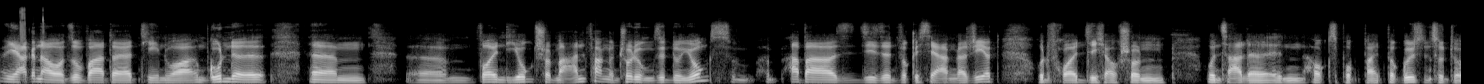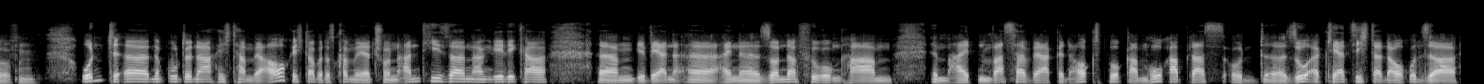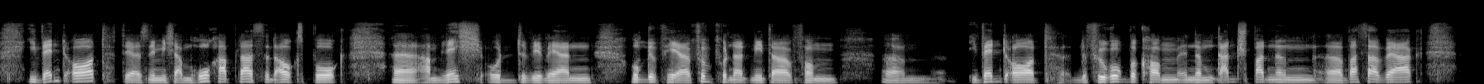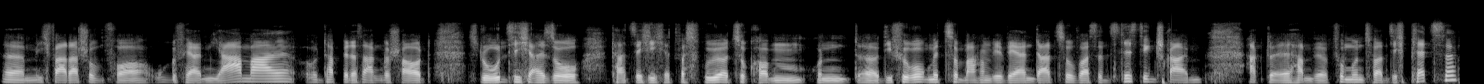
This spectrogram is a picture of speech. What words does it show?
Ja, genau, so war der Tenor. Im Grunde ähm, ähm, wollen die Jungs schon mal anfangen. Entschuldigung, sind nur Jungs, aber sie sind wirklich sehr engagiert und freuen sich auch schon, uns alle in Augsburg bald begrüßen zu dürfen. Und äh, eine gute Nachricht haben wir auch. Ich glaube, das können wir jetzt schon anteasern, Angelika. Ähm, wir werden äh, eine Sonderführung haben im alten Wasserwerk in Augsburg am Hochablass und äh, so erklärt sich dann auch unser Eventort. Der ist nämlich am Hochablass in Augsburg, äh, am Lech und wir werden ungefähr 500 Meter vom ähm, Eventort eine Führung bekommen in einem ganz spannenden äh, Wasserwerk. Ähm, ich war da schon vor ungefähr einem Jahr mal und habe mir das angeschaut. Es lohnt sich also tatsächlich etwas früher zu kommen und äh, die Führung mitzumachen. Wir werden dazu was ins Listing schreiben. Aktuell haben wir 25 Plätze.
